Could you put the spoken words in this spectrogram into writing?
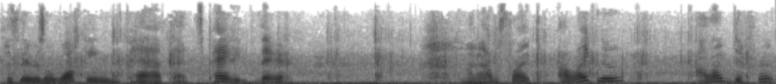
because there's a walking path that's paved there. But I was like, I like new. I like different.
